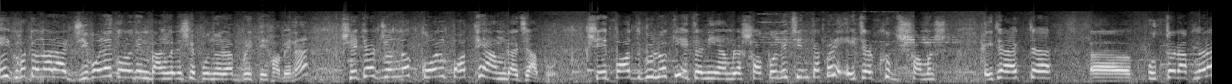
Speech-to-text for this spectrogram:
এই ঘটনার আর জীবনে কোনোদিন বাংলাদেশে পুনরাবৃত্তি হবে না। সেটার জন্য কোন পথে আমরা যাব? সেই পথগুলো কি এটা নিয়ে আমরা সকলে চিন্তা করে? এটার খুব সমস্যা এটার একটা উত্তর আপনারা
